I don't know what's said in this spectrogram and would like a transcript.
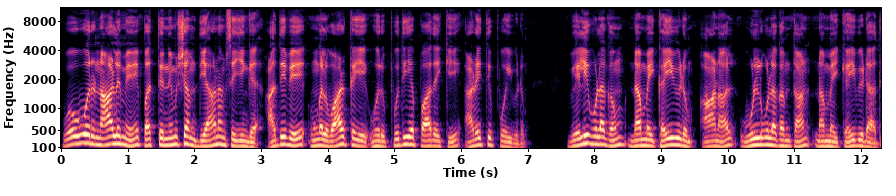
ஒவ்வொரு நாளுமே பத்து நிமிஷம் தியானம் செய்யுங்க. அதுவே உங்கள் வாழ்க்கையை ஒரு புதிய பாதைக்கு அழைத்து போய்விடும். வெளி உலகம் நம்மை கைவிடும். ஆனால் உள் உலகம்தான் நம்மை கைவிடாது.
